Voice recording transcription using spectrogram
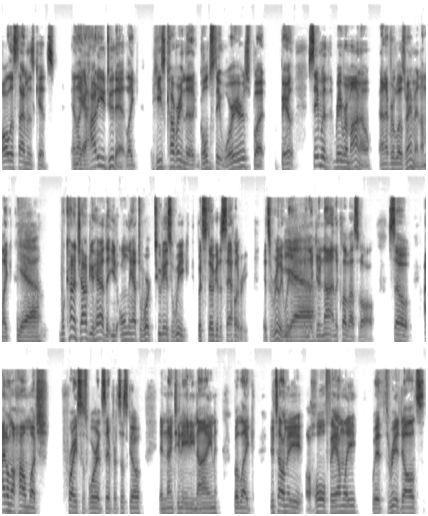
all this time with his kids. And like, Yeah. how do you do that? Like, he's covering the Golden State Warriors, but barely. Same with Ray Romano and Ever Loves Raymond. I'm like, yeah. what kind of job do you have that you'd only have to work two days a week, but still get a salary? It's really weird. And Yeah. like, you're not in the clubhouse at all. So I don't know how much prices were in San Francisco in 1989. But like, you're telling me a whole family with three adults,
